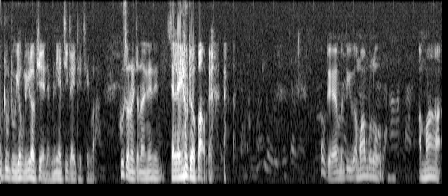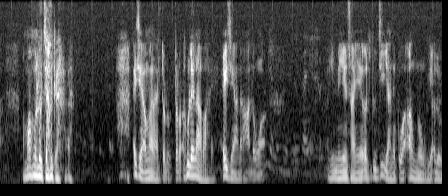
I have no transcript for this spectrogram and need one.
ဥတူတူရုပ်လေးတော့ဖြစ်နေတယ်မနေ့ကကြည့်လိုက်တဲ့ချိန်မှာအခုဆိုတော့ကျွန်တော်လည်းဇလဲရုပ်တော့ပေါက်တယ်ဟုတ်တယ်မသိဘူးအမမလို့အမအမမလို့ကြောက်တာ အဲ့ချိန်အမလည်းတော်တော်တော်အခုလဲလာပါတယ်အဲ့ချိန်ကလည်းအလုံးကအရင်မရင်ဆိုင်ရသူကြည့်ရတယ်ကိုကအောက်ငုံပြီးအဲ့လို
